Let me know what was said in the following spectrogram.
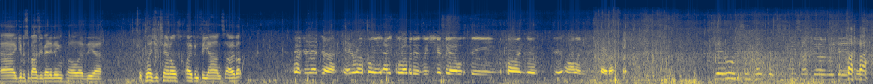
Uh, give us a buzz if anything. I'll have the uh, the pleasure channel open for yarns. Over. Roger, roger. In roughly 8 kilometres we should be able to see the signs of the island, over. Yeah, look, some gears you don't really get into.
